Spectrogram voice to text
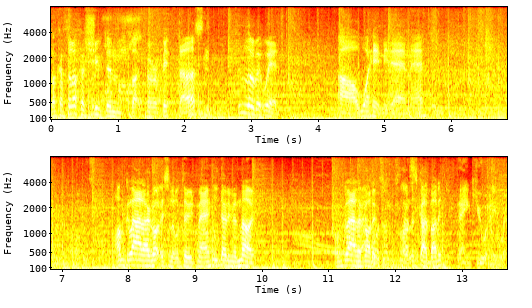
Like I feel like I shoot them like for a bit first. It's a little bit weird. Oh, what hit me there, man? I'm glad I got this little dude, man. You don't even know. I'm glad I got him. Right, let's go, buddy. Thank you anyway.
